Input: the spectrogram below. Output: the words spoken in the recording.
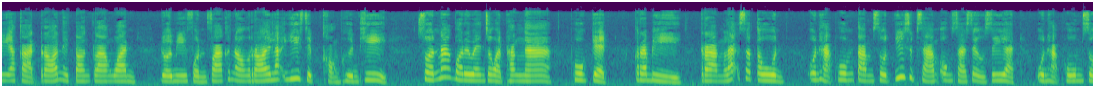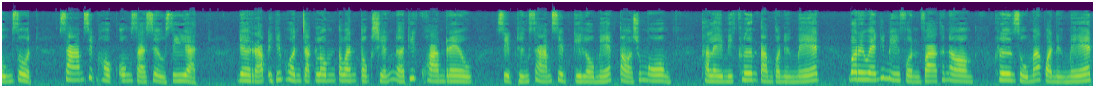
มีอากาศร้อนในตอนกลางวัน โดยมีฝนฟ้าขนองร้อยละ 20 ของพื้นที่ ส่วนมากบริเวณจังหวัดพังงา ภูเก็ต กระบี่ ตรังและสตูล อุณหภูมิต่ำสุด 23 องศาเซลเซียส อุณหภูมิสูงสุด 36 องศาเซลเซียส ได้รับอิทธิพลจากลมตะวันตกเฉียงเหนือที่ความเร็ว 10-30 กิโลเมตร ต่อชั่วโมง ทะเลมีคลื่นต่ำกว่า 1 เมตร บริเวณที่มีฝนฟ้าขนอง คลื่นสูงมากกว่า 1 เมตร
